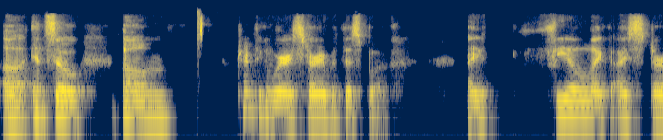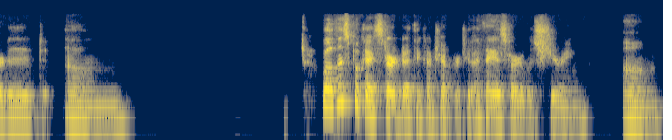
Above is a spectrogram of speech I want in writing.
Uh, and so um, I'm trying to think of where I started with this book. I feel like I started. Um, well, this book I started, I think, on chapter two. I think I started with shearing. Um,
